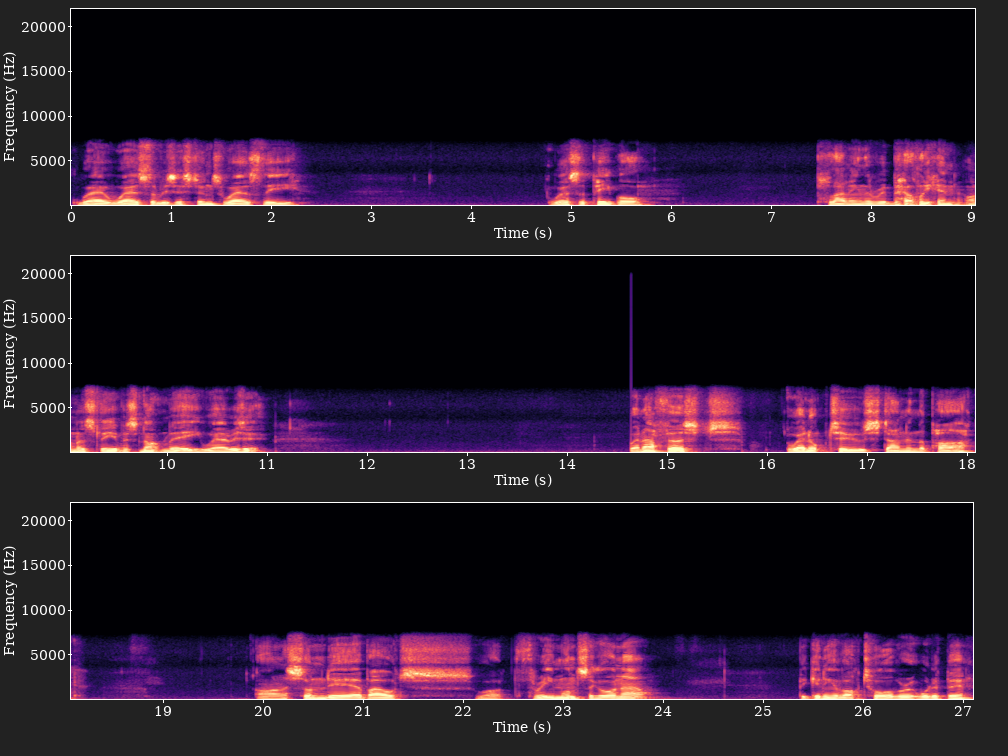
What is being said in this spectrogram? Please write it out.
Where where's the resistance? Where's the where's the people planning the rebellion? Honestly, if it's not me, where is it? When I first went up to stand in the park on a Sunday about what three months ago now? Beginning of October it would have been.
